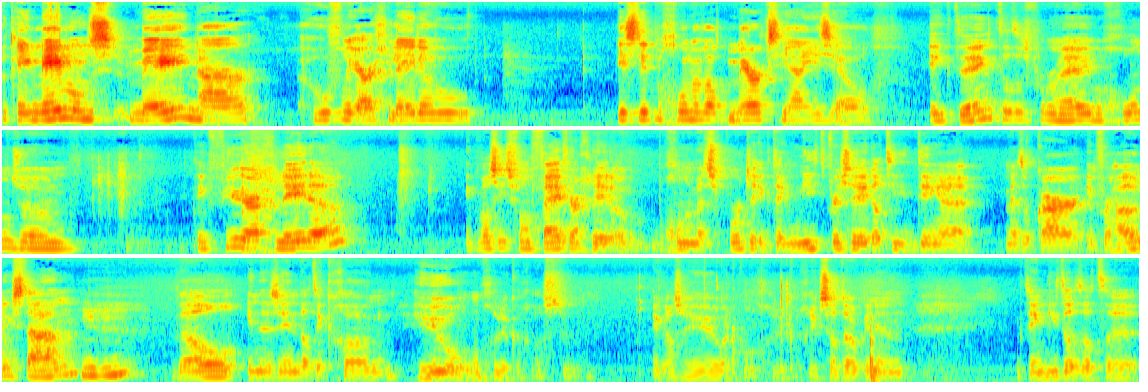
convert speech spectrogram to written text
Oké, neem ons mee naar hoeveel jaar geleden. Hoe is dit begonnen? Wat merkte je aan jezelf? Ik denk dat het voor mij begon zo'n, ik denk vier jaar geleden. Ik was iets van vijf jaar geleden ook begonnen met sporten. Ik denk niet per se dat die dingen met elkaar in verhouding staan. Wel in de zin dat ik gewoon heel ongelukkig was toen. Ik was heel erg ongelukkig. Ik zat ook in een. Ik denk niet dat dat de,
